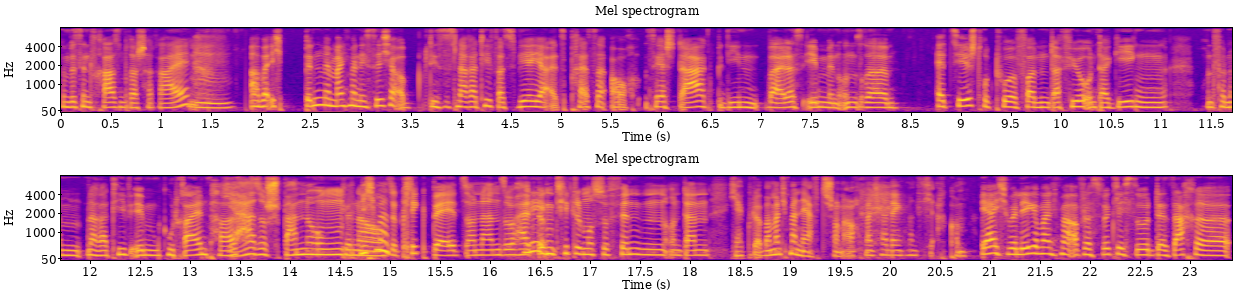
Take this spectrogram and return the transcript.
Ein bisschen Phrasendrescherei. Mhm. Aber ich bin mir manchmal nicht sicher, ob dieses Narrativ, was wir ja als Presse auch sehr stark bedienen, weil das eben in unsere Erzählstruktur von dafür und dagegen und von einem Narrativ eben gut reinpasst. Ja, so Spannung. Genau. Nicht mal so Clickbait, sondern so halt nee. irgendeinen Titel musst du finden und dann, ja gut, aber manchmal nervt es schon auch. Manchmal denkt man sich, ach komm. Ja, ich überlege manchmal, ob das wirklich so der Sache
